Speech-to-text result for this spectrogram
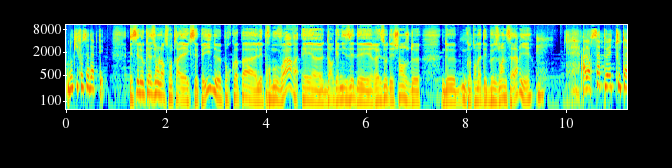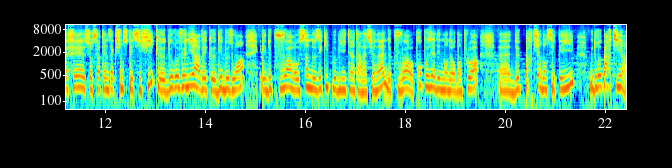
Donc il faut s'adapter. Et c'est l'occasion, lorsqu'on travaille avec ces pays, de pourquoi pas les promouvoir et euh, d'organiser des réseaux d'échange quand on a des besoins de salariés. Alors ça peut être tout à fait euh, sur certaines actions spécifiques, euh, de revenir avec euh, des besoins et de pouvoir au sein de nos équipes mobilité internationale, de pouvoir proposer à des demandeurs d'emploi de partir dans ces pays ou de repartir.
